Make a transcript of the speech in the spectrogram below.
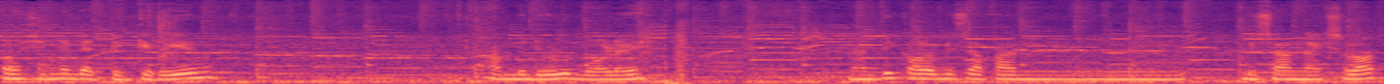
Oh sini ada grill ambil dulu boleh. Nanti kalau misalkan bisa naik slot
